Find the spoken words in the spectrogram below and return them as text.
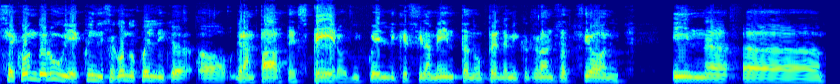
secondo lui e quindi secondo quelli che ho gran parte, spero, di quelli che si lamentano per le microtransazioni in, eh,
